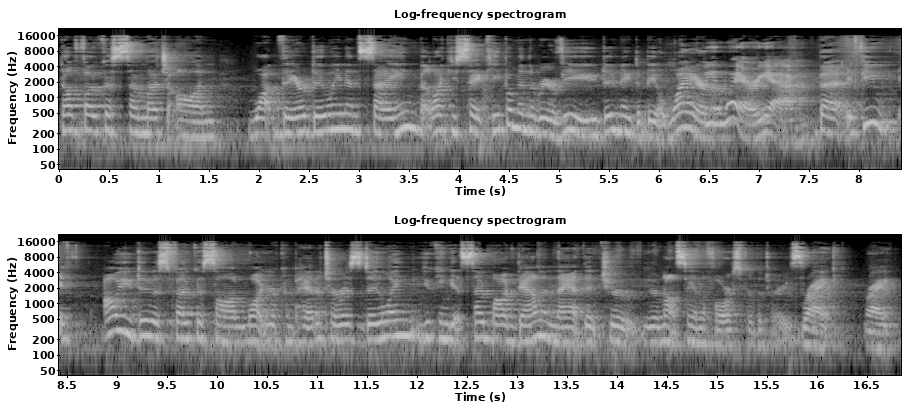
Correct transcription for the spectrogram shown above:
Don't focus so much on." What they're doing and saying. But like you said, keep them in the rear view. You do need to be aware. Be aware, yeah. But if you if all you do is focus on what your competitor is doing, you can get so bogged down in that that you're you're not seeing the forest for the trees. Right, right.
